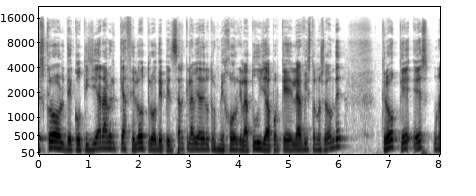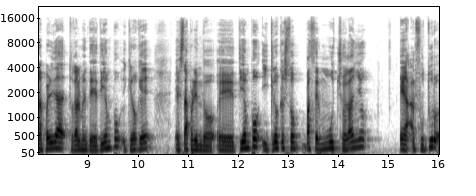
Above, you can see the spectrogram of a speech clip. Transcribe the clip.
scroll, de cotillear a ver qué hace el otro, de pensar que la vida del otro es mejor que la tuya porque le has visto no sé dónde, creo que es una pérdida totalmente de tiempo y creo que estás perdiendo eh, tiempo y creo que esto va a hacer mucho daño eh, al futuro.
